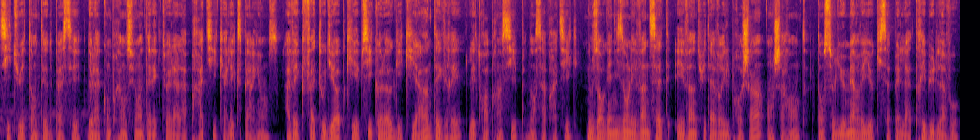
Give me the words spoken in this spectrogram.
Si tu es tenté de passer de la compréhension intellectuelle à la pratique, à l'expérience, avec Fatou Diop qui est psychologue et qui a intégré les trois principes dans sa pratique, nous organisons les 27 et 28 avril prochains en Charente, dans ce lieu merveilleux qui s'appelle la Tribu de Lavaux,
